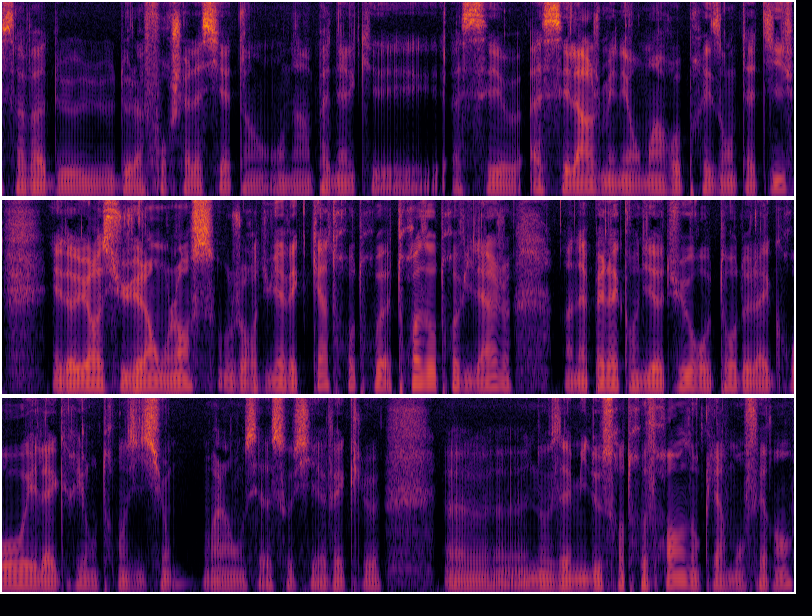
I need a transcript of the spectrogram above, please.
ça va de, de, la fourche à l'assiette. Hein. On a un panel qui est assez, euh, assez large, mais néanmoins représentatif. Et d'ailleurs, à ce sujet-là, on lance aujourd'hui avec quatre trois autres villages un appel à candidature autour de l'agro et l'agri en transition. Voilà, on s'est associé avec le, nos amis de Centre-France, donc Clermont-Ferrand,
